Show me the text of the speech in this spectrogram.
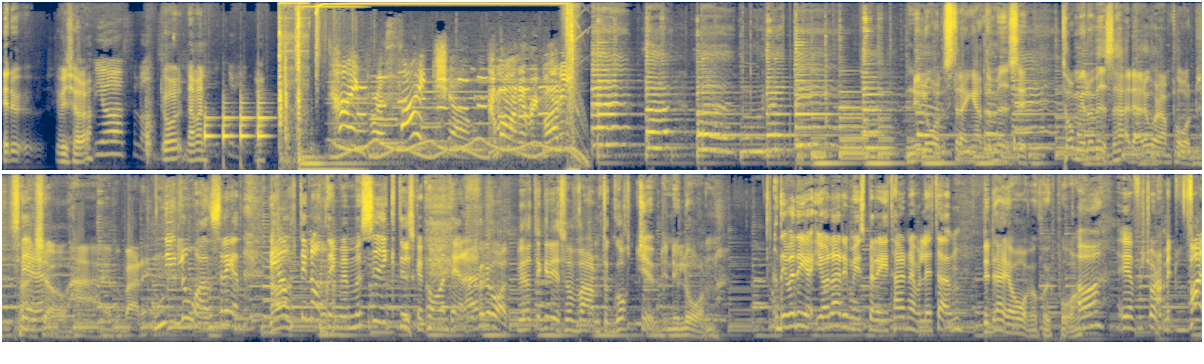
Är du, ska vi köra? Ja, förlåt. Då, nej men, Time for a sideshow. Come on, everybody! nylonsträngat och mysigt. Tommy och Lovisa här, det här är våran podd. Sideshow. Hi everybody. Nylonsled. Det är alltid någonting med musik du ska kommentera. Förlåt, men jag tycker det är så varmt och gott ljud i nylon. Det var det. Jag lärde mig spela gitarr när jag var liten. Det där är jag avundsjuk på. Ja, jag förstår det. Men va?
